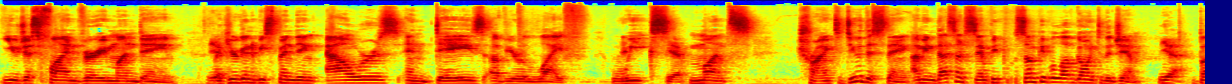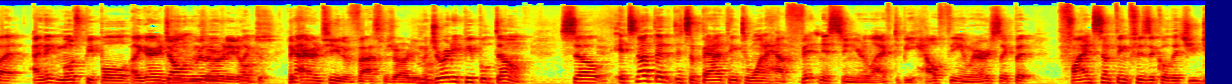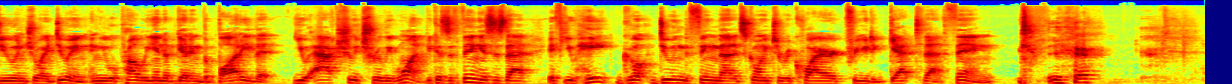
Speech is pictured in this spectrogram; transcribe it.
you just find very mundane? Yeah. Like you're going to be spending hours and days of your life, weeks, Yeah. months, trying to do this thing. I mean, that's not some people. Some people love going to the gym. Yeah. But I think most people I guarantee don't the majority really don't. like. I yeah, guarantee the vast majority don't. majority of people don't. So it's not that it's a bad thing to want to have fitness in your life to be healthy and whatever. It's like, but find something physical that you do enjoy doing, and you will probably end up getting the body that you actually truly want. Because the thing is, is that if you hate go- doing the thing that it's going to require for you to get to that thing,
